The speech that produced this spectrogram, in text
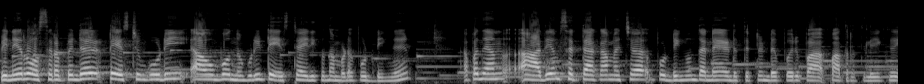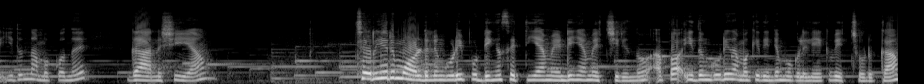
പിന്നെ റോസ് സിറപ്പിന്റെ ടേസ്റ്റും കൂടി ആകുമ്പോൾ ഒന്നും കൂടി ടേസ്റ്റ് ആയിരിക്കും നമ്മുടെ പുഡിങ് അപ്പോൾ ഞാൻ ആദ്യം സെറ്റാക്കാൻ വെച്ച പുഡിങ്ങും തന്നെ എടുത്തിട്ടുണ്ട് ഇപ്പോൾ ഒരു പാത്രത്തിലേക്ക്. ഇതും നമുക്കൊന്ന് ഗാർണിഷ് ചെയ്യാം. ചെറിയൊരു മോൾഡിലും കൂടി പുഡിങ് സെറ്റ് ചെയ്യാൻ വേണ്ടി ഞാൻ വെച്ചിരുന്നു. അപ്പോൾ ഇതും കൂടി നമുക്ക് ഇതിന്റെ മുകളിലേക്ക് വെച്ച് കൊടുക്കാം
